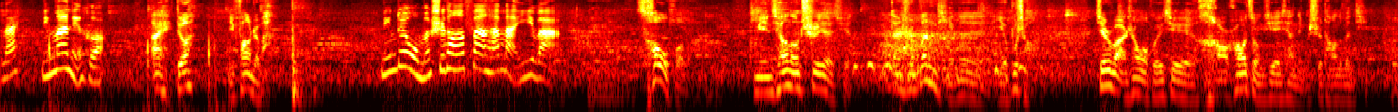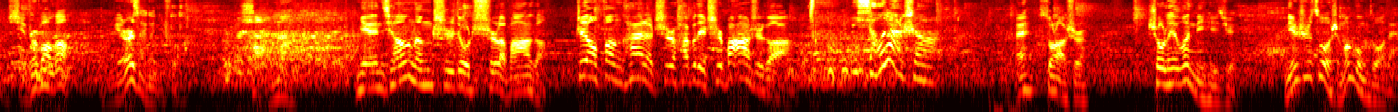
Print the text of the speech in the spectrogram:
来，您慢点喝。哎，得，你放着吧，您对我们食堂的饭还满意吧？凑合吧，勉强能吃下去。但是问题呢也不少。今儿晚上我回去好好总结一下你们食堂的问题，写份报告，明儿再跟你说吧。好嘛，勉强能吃就吃了八个，这要放开了吃，还不得吃八十个？你小点声。哎，宋老师，受累问您一句，您是做什么工作的呀？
